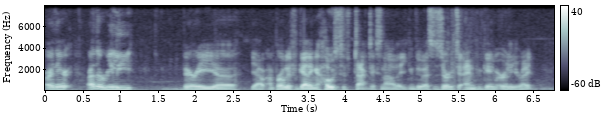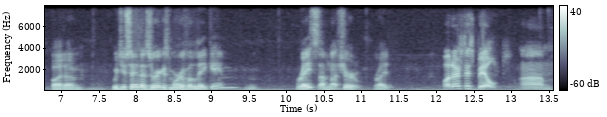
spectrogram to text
are there are there really very uh, yeah? I'm probably forgetting a host of tactics now that you can do as a Zerg to end the game early, right? But um, would you say that Zerg is more of a late game race? I'm not sure, right? Well, there's this build. Um,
